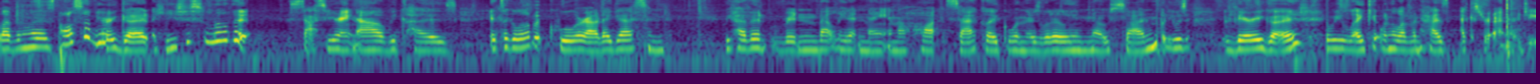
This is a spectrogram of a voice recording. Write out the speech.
11 was also very good. He's just a little bit sassy right now because it's like a little bit cooler out, I guess, and we haven't ridden that late at night in a hot sec, like when there's literally no sun, but he was very good. We like it when 11 has extra energy.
